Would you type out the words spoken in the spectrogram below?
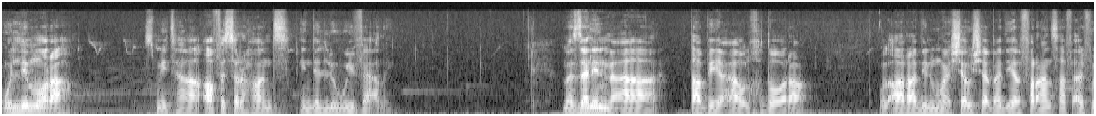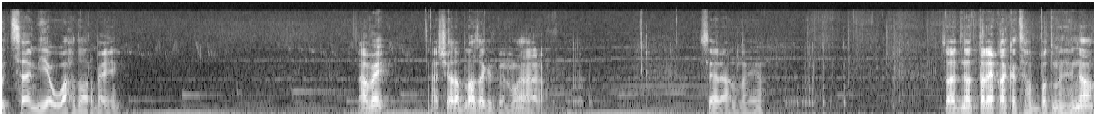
واللي موراها سميتها Officer Hunt in the Loire Valley مازالين مع الطبيعة والخضورة. والأراضي المعشوشبة ديال فرنسا في 1941 أبي هادشي على بلاصة كتبان واعرة. سير على الله يا عندنا الطريقة كتهبط من هنا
